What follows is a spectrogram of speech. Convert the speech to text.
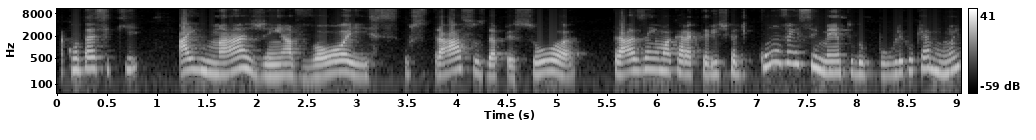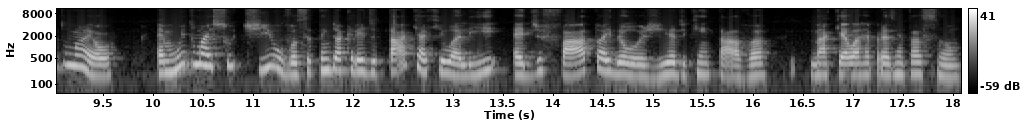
Acontece que a imagem, a voz, os traços da pessoa trazem uma característica de convencimento do público que é muito maior. É muito mais sutil, você tende a acreditar que aquilo ali é de fato a ideologia de quem estava naquela representação.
